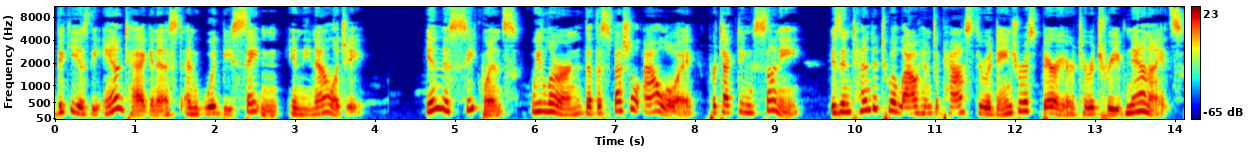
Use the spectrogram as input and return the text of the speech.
VIKI is the antagonist and would be Satan in the analogy. In this sequence, we learn that the special alloy protecting Sonny is intended to allow him to pass through a dangerous barrier to retrieve nanites.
